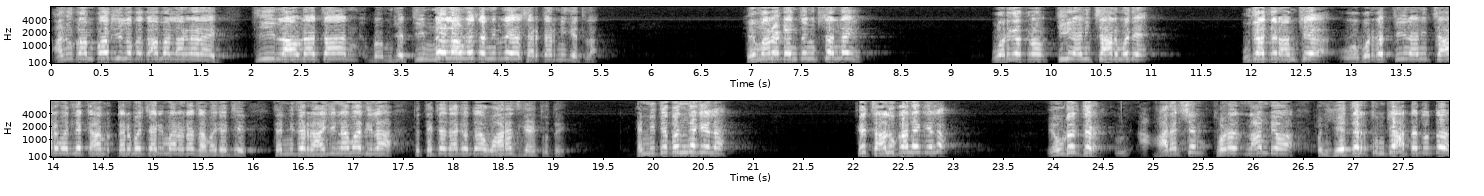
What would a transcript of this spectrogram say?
अनुकंपावर जी लोक कामाला लागणार आहेत ती लावण्याचा म्हणजे ती न लावण्याचा निर्णय या सरकारने घेतला. हे मराठ्यांचं नुकसान नाही. वर्गक्रम तीन आणि चारमध्ये. उद्या जर आमचे वर्ग तीन आणि चार मधले काम कर्मचारी मराठा समाजाचे त्यांनी जर राजीनामा दिला तर त्याच्या जागेवर त्याला वारच घेत होते. यांनी ते बंद केलं. ते चालू का नाही केलं? एवढं तर आरक्षण थोडं लांब ठेवा पण हे तर तुमच्या हातात होतं.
